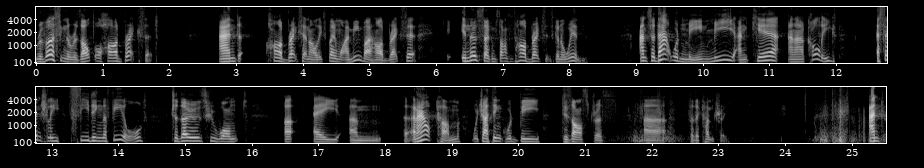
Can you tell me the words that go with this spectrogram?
reversing the result or hard Brexit. And hard Brexit, and I'll explain what I mean by hard Brexit, in those circumstances, hard Brexit's going to win. And so that would mean me and Keir and our colleagues essentially ceding the field to those who want uh, a, um, an outcome which I think would be disastrous uh, for the country. And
